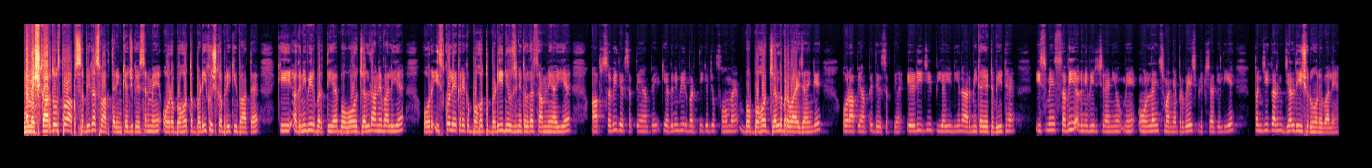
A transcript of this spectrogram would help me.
नमस्कार दोस्तों, आप सभी का स्वागत है रिंक एजुकेशन में। और बहुत बड़ी खुशखबरी की बात है कि अग्निवीर भर्ती है, वो बहुत जल्द आने वाली है। और इसको लेकर एक बहुत बड़ी न्यूज़ निकलकर सामने आई है। आप सभी देख सकते हैं यहाँ पे कि अग्निवीर भर्ती के जो फॉर्म है, वो बहुत जल्द भरवाए जाएँगे। और आप यहाँ पे देख सकते हैं ए डी इंडियन आर्मी का ये ट्वीट है। इसमें सभी अग्निवीर श्रेणियों में ऑनलाइन सामान्य प्रवेश परीक्षा के लिए पंजीकरण जल्द ही शुरू होने वाले हैं।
